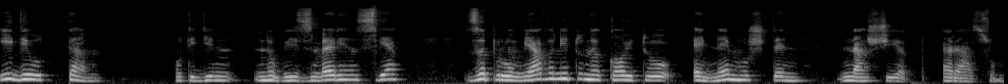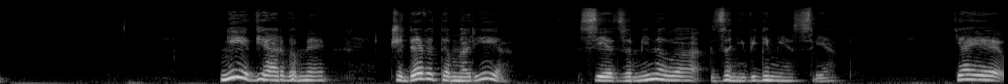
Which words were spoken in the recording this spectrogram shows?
иде от там, от един многоизмерен свят, за проумяването на който е немощен нашият разум. Ние вярваме, че Девета Мария си е заминала за невидимия свят. Тя е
